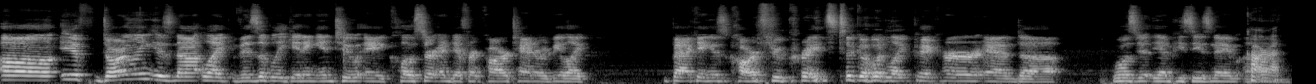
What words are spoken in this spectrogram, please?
Uh, if Darling is not like visibly getting into a closer and different car, Tanner would be like, backing his car through crates to go and like pick her and uh, what was the the NPC's name? Kara. Um,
